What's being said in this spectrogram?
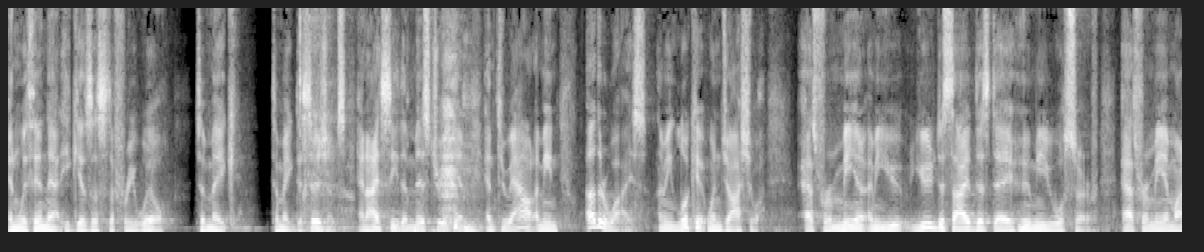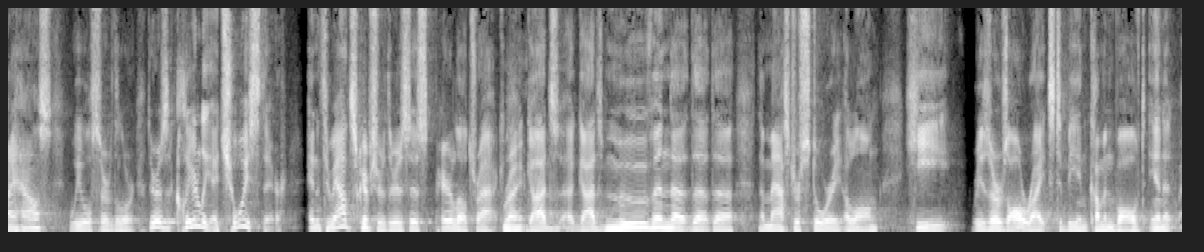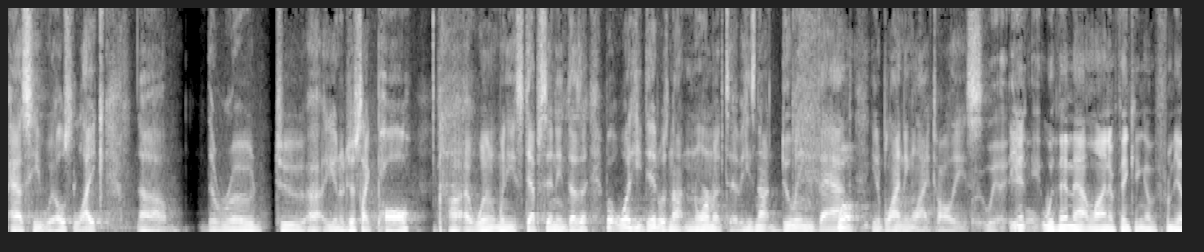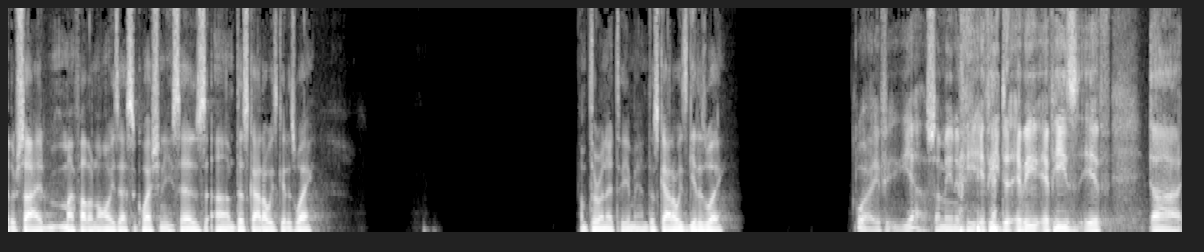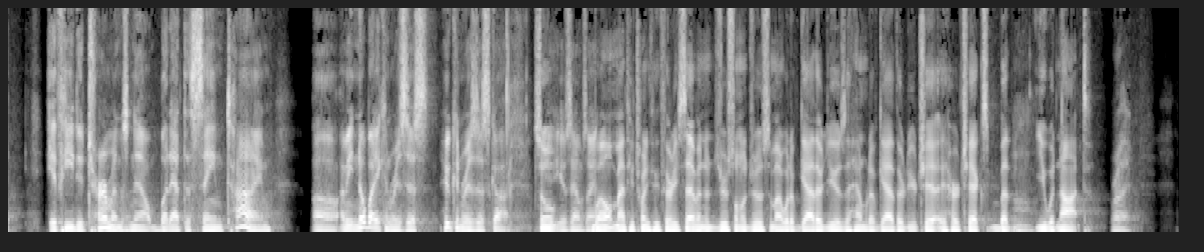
And within that, he gives us the free will to make to make decisions. And I see the mystery and, and throughout, I mean, otherwise, I mean, look at when Joshua, as for me, I mean, you, you decide this day whom you will serve. As for me and my house, we will serve the Lord. There is clearly a choice there. And throughout Scripture, there's this parallel track. Right. God's uh, God's moving the, the the the master story along. He reserves all rights to be and come involved in it as He wills, like uh, the road to uh, you know just like Paul uh, when when he steps in and does it. But what he did was not normative. He's not doing that. Well, you know, blinding light to all these people. In, within that line of thinking of from the other side, my father-in-law always asks the question. He says, um, "Does God always get His way?" I'm throwing that to you, man. Does God always get His way? Well, if yes, I mean if he if he if he if he's if uh, if he determines now, but at the same time, uh, I mean, nobody can resist. Who can resist God? So, you, see what I'm saying? Well, Matthew 23, 37, in Jerusalem, Jerusalem, I would have gathered you as a hen would have gathered your chi- her chicks, but mm. you would not. Right.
